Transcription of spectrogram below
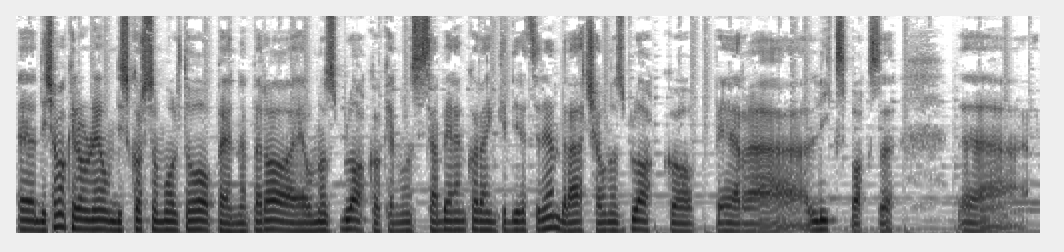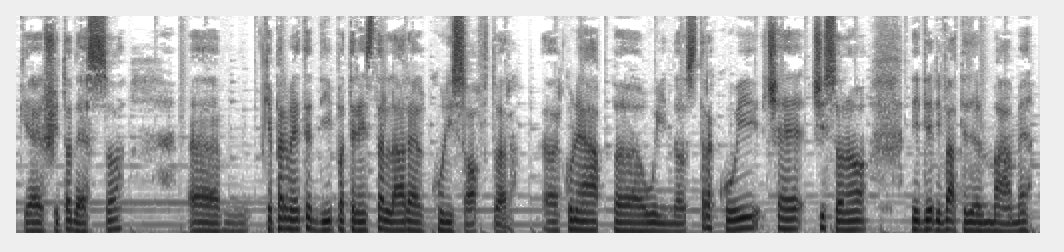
eh, diciamo che non è un discorso molto open, però è uno sblocco che non si sa bene ancora in che direzione andrà. C'è uno sblocco per uh, l'Xbox uh, che è uscito adesso uh, che permette di poter installare alcuni software, alcune app Windows, tra cui ci sono dei derivati del MAME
